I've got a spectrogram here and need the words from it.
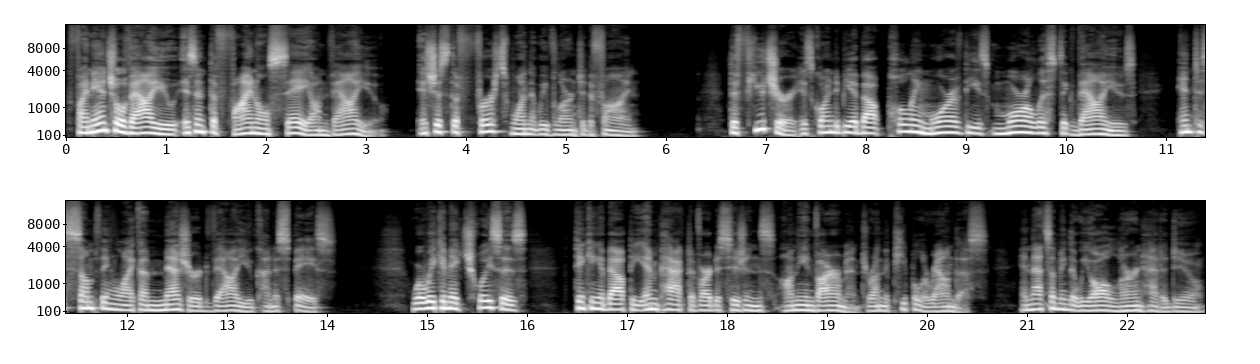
Financial value isn't the final say on value, it's just the first one that we've learned to define. The future is going to be about pulling more of these moralistic values into something like a measured value kind of space, where we can make choices thinking about the impact of our decisions on the environment or on the people around us. And that's something that we all learn how to do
